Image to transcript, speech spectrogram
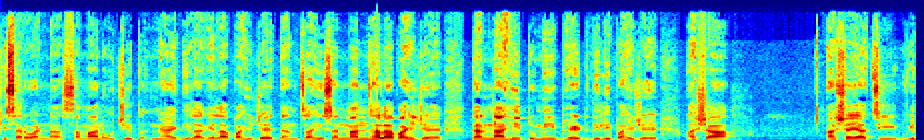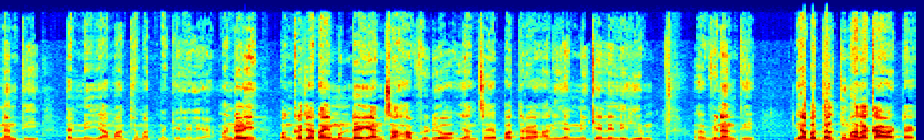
की सर्वांना समान उचित न्याय दिला गेला पाहिजे त्यांचाही सन्मान झाला पाहिजे त्यांनाही तुम्ही भेट दिली पाहिजे अशा आशयाची विनंती त्यांनी या माध्यमातून केलेली आहे. मंडळी पंकजाताई मुंडे यांचा हा व्हिडिओ यांचं हे पत्र आणि यांनी केलेली ही विनंती याबद्दल तुम्हाला काय वाटतंय?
